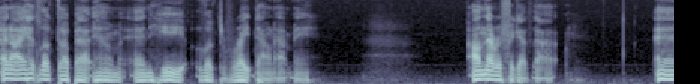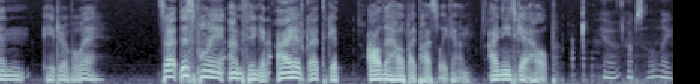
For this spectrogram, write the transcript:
And I had looked up at him and he looked right down at me. I'll never forget that. And he drove away. So at this point, I'm thinking, I have got to get all the help I possibly can. I need to get help. Yeah, absolutely.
